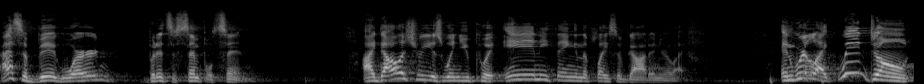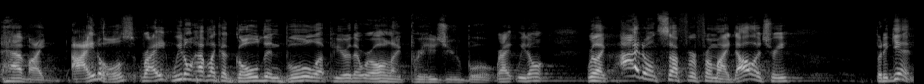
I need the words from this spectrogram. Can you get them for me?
That's a big word, but it's a simple sin. Idolatry is when you put anything in the place of God in your life. And we're like, we don't have idols, right? We don't have like a golden bull up here that we're all like, praise you, bull, right? We don't, we're like, I don't suffer from idolatry. But again,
